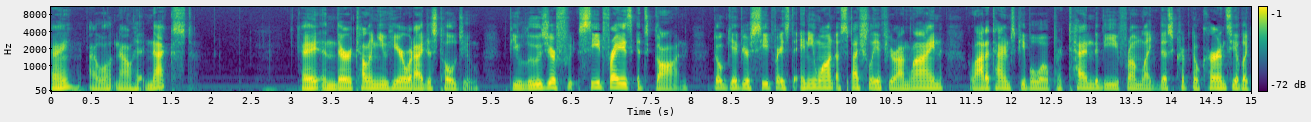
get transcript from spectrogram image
Okay, I will now hit next. Okay, and they're telling you here what I just told you. If you lose your seed phrase, it's gone. Don't give your seed phrase to anyone, especially if you're online. A lot of times people will pretend to be from like this cryptocurrency of like,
